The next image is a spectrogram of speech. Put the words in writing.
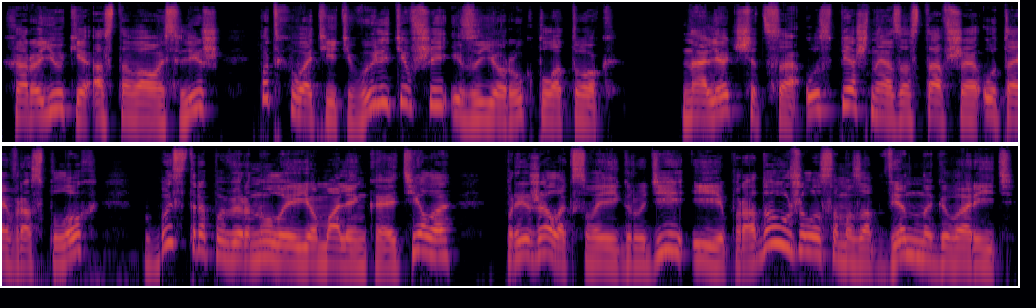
Харуюки оставалось лишь подхватить вылетевший из её рук платок. Налетчица, успешная заставшая Утай врасплох, быстро повернула ее маленькое тело, прижала к своей груди и продолжила самозабвенно говорить.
